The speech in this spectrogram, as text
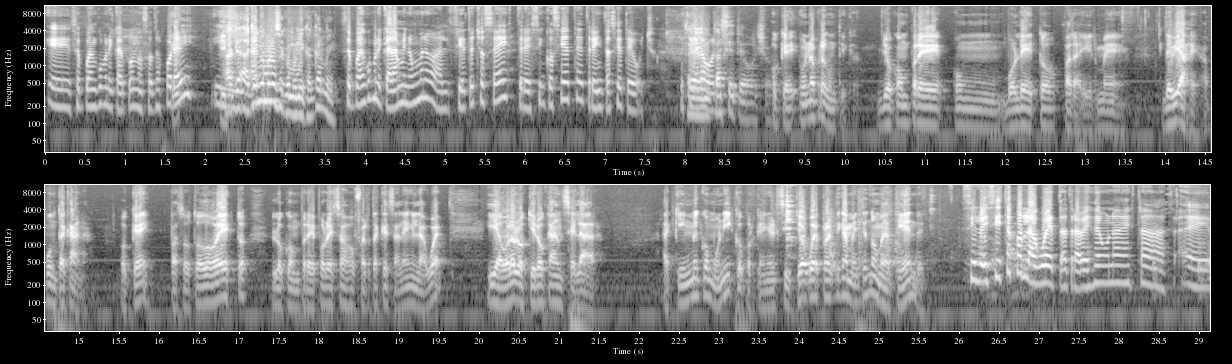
eh, se pueden comunicar con nosotros por ahí. Y ¿A, qué número se comunican, Carmen? Se pueden comunicar a mi número al 786-357-3078. 3078. Ok, una preguntita. Yo compré un boleto para irme de viaje a Punta Cana. Ok, pasó todo esto, lo compré por esas ofertas que salen en la web y ahora lo quiero cancelar. ¿A quién me comunico? Porque en el sitio web prácticamente no me atiende. Si lo hiciste por la web a través de una de estas eh,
